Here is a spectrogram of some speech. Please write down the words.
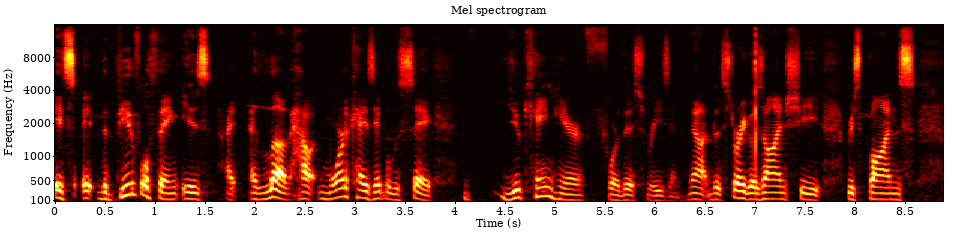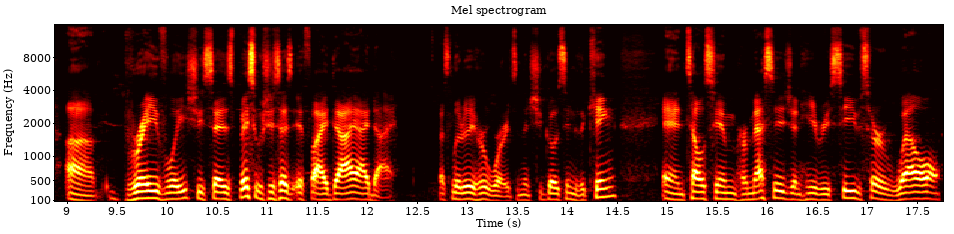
it's it, the beautiful thing is I, I love how Mordecai is able to say, "You came here for this reason." Now the story goes on. She responds uh, bravely. She says, basically, she says, "If I die, I die." That's literally her words. And then she goes into the king and tells him her message, and he receives her well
